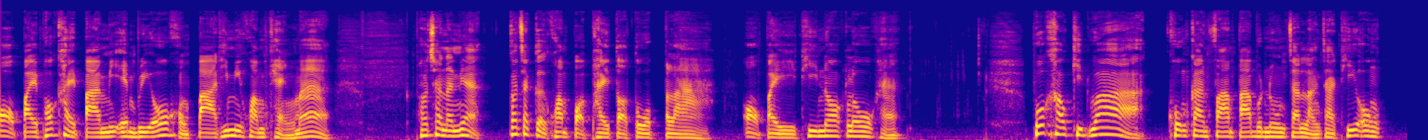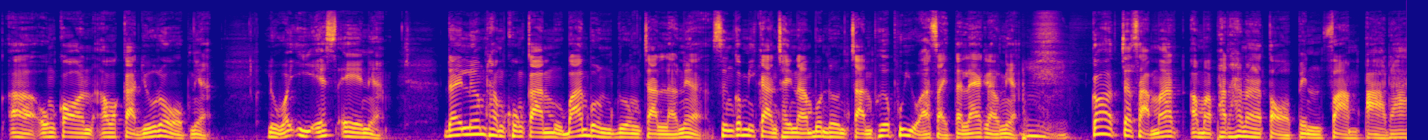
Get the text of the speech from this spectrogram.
ออกไปเพราะไข่ปลามีเอมบริโอของปลาที่มีความแข็งมาก เพราะฉะนั้นเนี่ยก็จะเกิดความปลอดภัยต่อตัวปลาออกไปที่นอกโลกฮะพวกเขาคิดว่าโครงการฟาร์มปลาบนดวงจันทร์หลังจากที่องค์ออองค์กรอวกาศยุโรปเนี่ยหรือว่า ESA เนี่ยได้เริ่มทำโครงการหมู่บ้านบนดวงจันทร์แล้วเนี่ย ซึ่งก็มีการใช้น้ำบนดวงจันทร์เพื่อผู้อยู่อาศัยแต่แรกแล้วเนี่ย ก็จะสามารถเอามาพัฒนาต่อเป็นฟาร์มปลาได้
